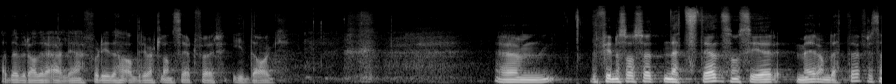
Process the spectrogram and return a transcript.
Ja, det er bra dere er ærlige, fordi det har aldri vært lansert før i dag. Um, det finnes også et nettsted som sier mer om dette, f.eks.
